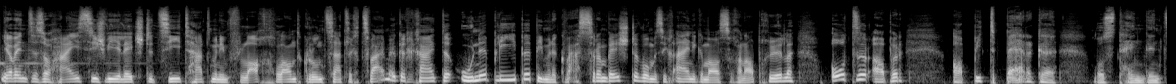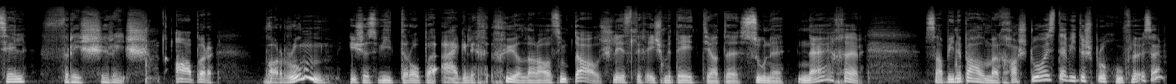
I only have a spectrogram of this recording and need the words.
Ja, wenn es so heiß ist wie in letzter Zeit, hat man im Flachland grundsätzlich zwei Möglichkeiten. Unten bleiben, bei einem Gewässer am besten, wo man sich einigermaßen abkühlen kann. Oder aber ab in die Berge, wo es tendenziell frischer ist. Aber warum ist es weiter oben eigentlich kühler als im Tal? Schließlich ist man dort ja der Sonne näher. Sabine Balmer, kannst du uns den Widerspruch auflösen?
